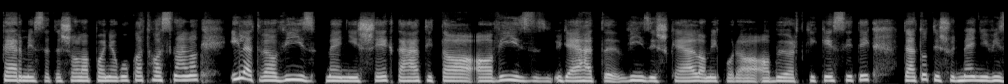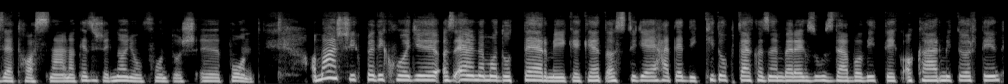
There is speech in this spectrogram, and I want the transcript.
természetes alapanyagokat használnak, illetve a víz mennyiség, tehát itt a, a víz, ugye hát víz is kell, amikor a, a bőrt kikészítik, tehát ott is, hogy mennyi vizet használnak, ez is egy nagyon fontos pont. A másik pedig, hogy az el nem adott termékeket, azt ugye hát eddig kidobták az emberek, zúzdába vitték, akármi történt,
